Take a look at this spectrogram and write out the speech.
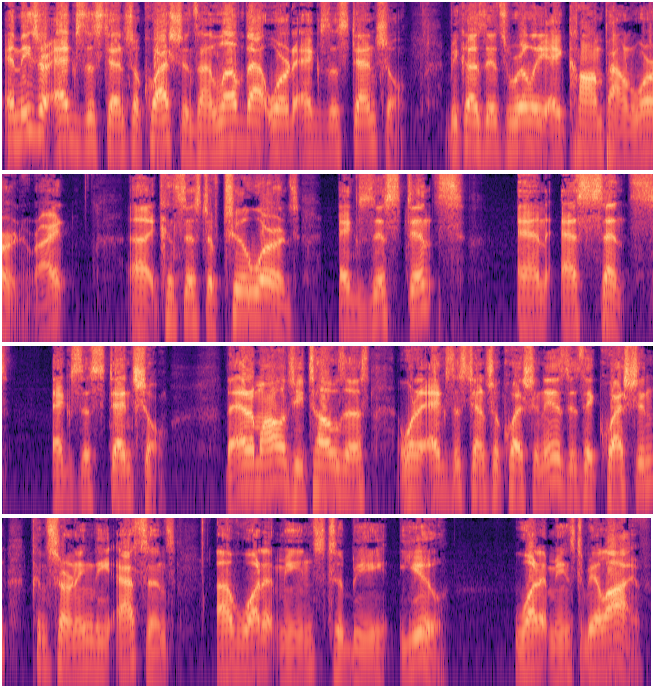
And these are existential questions. I love that word existential because it's really a compound word, right? Uh, it consists of two words existence and essence, existential. The etymology tells us what an existential question is is a question concerning the essence of what it means to be you, what it means to be alive.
